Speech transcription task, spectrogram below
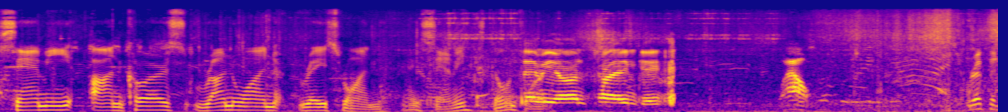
Sammy on course, run one, race one. Hey, Sammy. He's Going for Sammy it. on time gate. Wow. It's ripping.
